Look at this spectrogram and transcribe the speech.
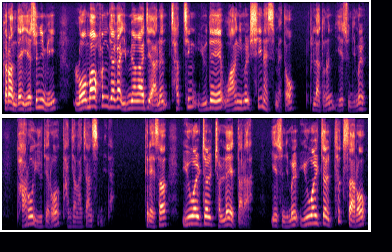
그런데 예수님이 로마 황제가 임명하지 않은 자칭 유대의 왕임을 시인했음에도 빌라도는 예수님을 바로 유죄로 단정하지 않습니다. 그래서 유월절 전례에 따라 예수님을 유월절 특사로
